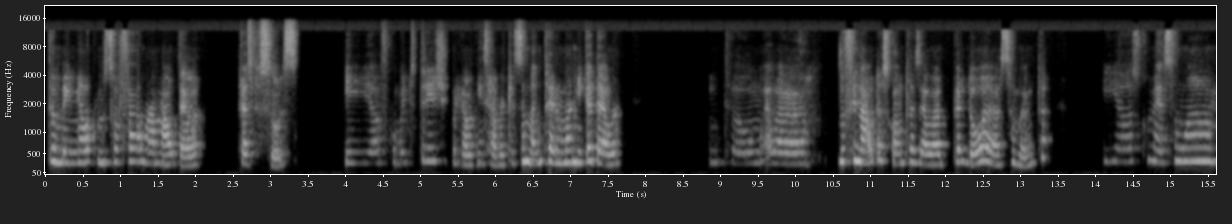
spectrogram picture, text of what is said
também ela começou a falar mal dela para as pessoas. E ela ficou muito triste porque ela pensava que a Samantha era uma amiga dela. Então ela no final das contas, ela perdoa a Samantha e elas começam a,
